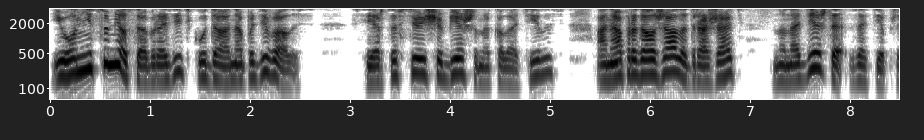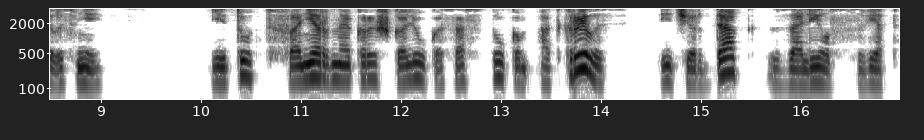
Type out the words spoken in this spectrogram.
и он не сумел сообразить, куда она подевалась. Сердце все еще бешено колотилось, она продолжала дрожать, но надежда затеплилась в ней. И тут фанерная крышка люка со стуком открылась, и чердак залил свет.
